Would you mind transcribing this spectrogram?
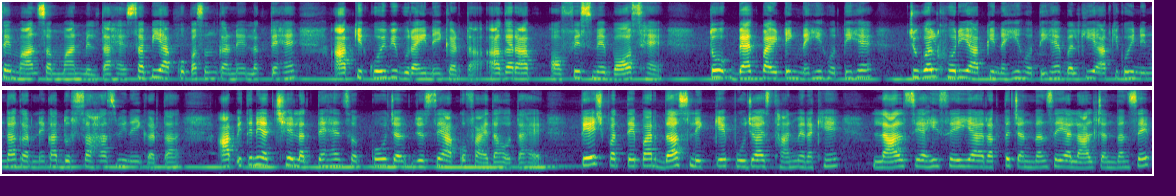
से मान सम्मान मिलता है। सभी आपको पसंद करने लगते हैं। आपकी कोई भी बुराई नहीं करता। अगर आप ऑफ़िस में बॉस हैं तो बैक बाइटिंग नहीं होती है, चुगलखोरी आपकी नहीं होती है, बल्कि आपकी कोई निंदा करने का दुस्साहस भी नहीं करता। आप इतने अच्छे लगते हैं सबको जिससे आपको फ़ायदा होता है। तेज पत्ते पर दस लिख के पूजा स्थान में रखें। लाल स्याही से या रक्त चंदन से या लाल चंदन से।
